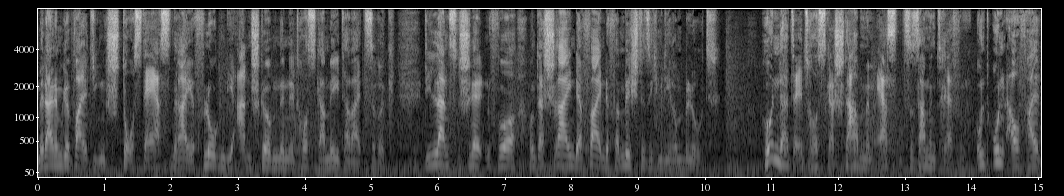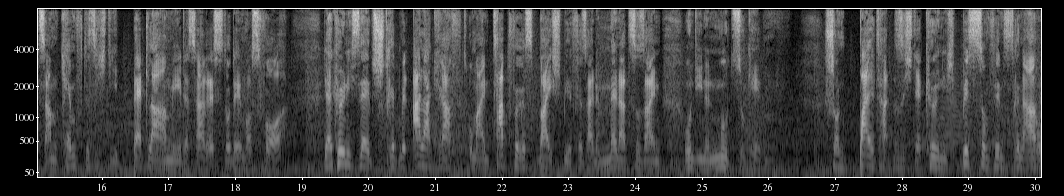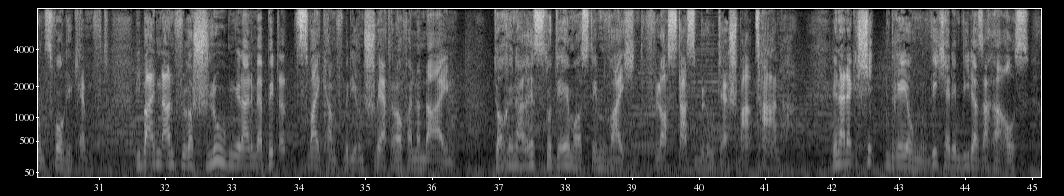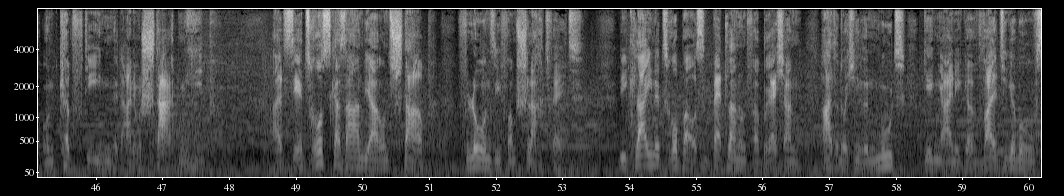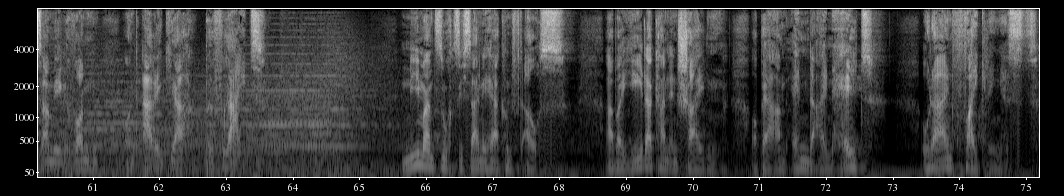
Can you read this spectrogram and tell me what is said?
Mit einem gewaltigen Stoß der ersten Reihe flogen die anstürmenden Etrusker meterweit zurück. Die Lanzen schnellten vor und das Schreien der Feinde vermischte sich mit ihrem Blut. Hunderte Etrusker starben im ersten Zusammentreffen und unaufhaltsam kämpfte sich die Bettlerarmee des Aristodemos vor. Der König selbst stritt mit aller Kraft, um ein tapferes Beispiel für seine Männer zu sein und ihnen Mut zu geben. Schon bald hatten sich der König bis zum finsteren Aruns vorgekämpft. Die beiden Anführer schlugen in einem erbitterten Zweikampf mit ihren Schwertern aufeinander ein. Doch in Aristodemos dem Weichen floss das Blut der Spartaner. In einer geschickten Drehung wich er dem Widersacher aus und köpfte ihn mit einem starken Hieb. Als die Etrusker sahen, wie Aruns starb, flohen sie vom Schlachtfeld. Die kleine Truppe aus Bettlern und Verbrechern hatte durch ihren Mut gegen eine gewaltige Berufsarmee gewonnen und Arikia befreit. Niemand sucht sich seine Herkunft aus, aber jeder kann entscheiden, ob er am Ende ein Held oder ein Feigling ist.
